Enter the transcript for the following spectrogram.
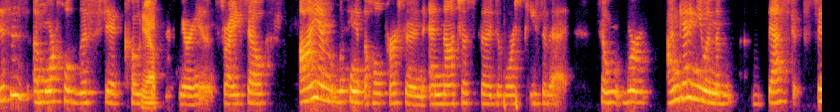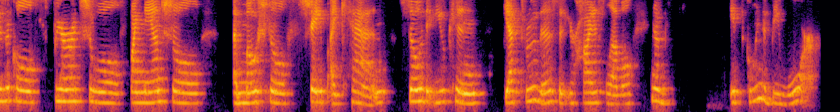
this is a more holistic coaching Yeah. experience, right? So I am looking at the whole person and not just the divorce piece of it. So we're I'm getting you in the best physical, spiritual, financial, emotional shape I can so that you can get through this at your highest level. You know, it's going to be war.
